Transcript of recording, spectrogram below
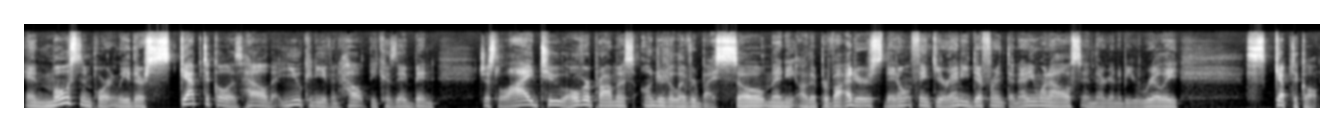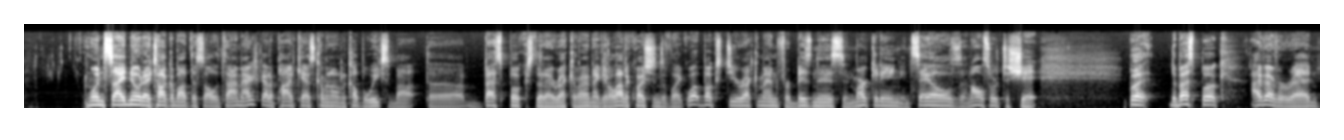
And most importantly, they're skeptical as hell that you can even help because they've been just lied to, overpromised, underdelivered by so many other providers. They don't think you're any different than anyone else, and they're going to be really skeptical. One side note, I talk about this all the time. I actually got a podcast coming out in a couple weeks about the best books that I recommend. I get a lot of questions of like, what books do you recommend for business and marketing and sales and all sorts of shit. But the best book I've ever read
